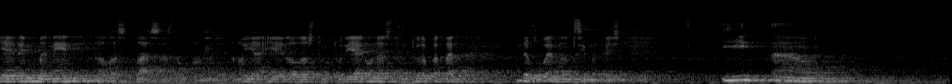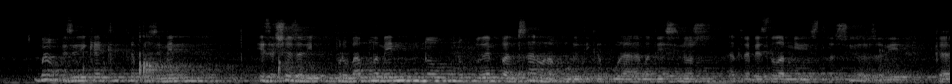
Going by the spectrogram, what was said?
ja era immanent a les places d'alguna manera. No? Ja, ja era l'estructura, ja era una estructura, per tant, de govern en si mateix. I, eh, bueno, és a dir, crec que, que precisament és això, és a dir, probablement no, no podem pensar en una política pura ara mateix si no és a través de l'administració, és a dir, que,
